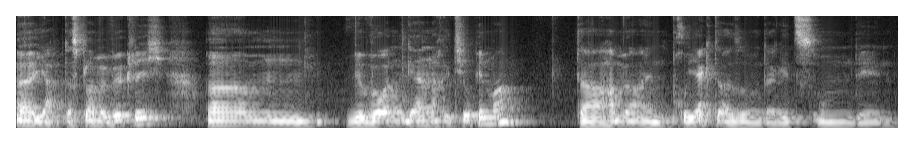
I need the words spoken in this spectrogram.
Äh, ja, das planen wir wirklich. Ähm, wir wollen gerne nach Äthiopien mal. Da haben wir ein Projekt, also da geht es um den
